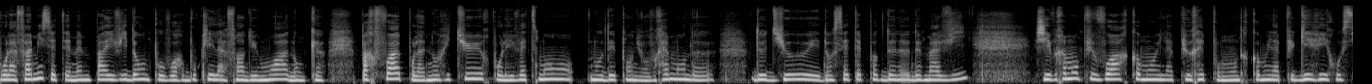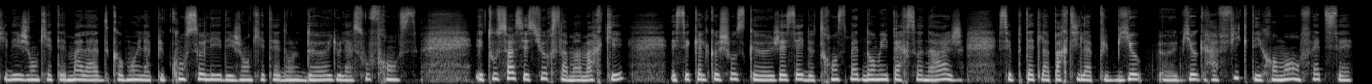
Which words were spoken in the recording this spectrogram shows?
pour la famille, c'était même pas évident de pouvoir boucler la fin du mois. Donc, parfois, pour la nourriture, pour les vêtements, nous dépendions vraiment de, Dieu. Et dans cette époque de, ma vie, j'ai vraiment pu voir comment il a pu répondre, comment il a pu guérir aussi des gens qui étaient malades, comment il a pu consoler des gens qui étaient dans le deuil ou la souffrance. Et tout ça, c'est sûr, ça m'a marqué. Et c'est quelque chose que j'essaye de transmettre dans mes personnages. C'est peut-être la partie la plus euh, biographique des romans, en fait. C'est,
